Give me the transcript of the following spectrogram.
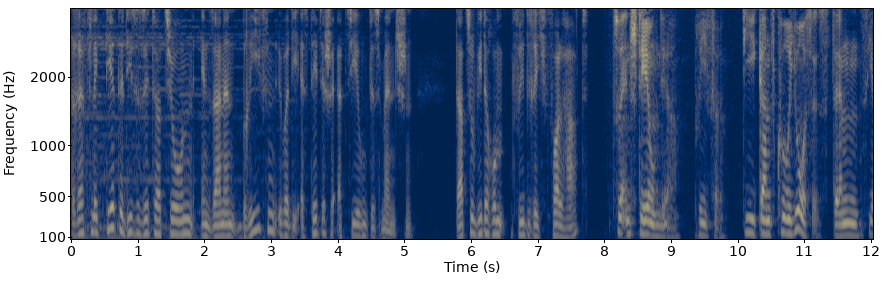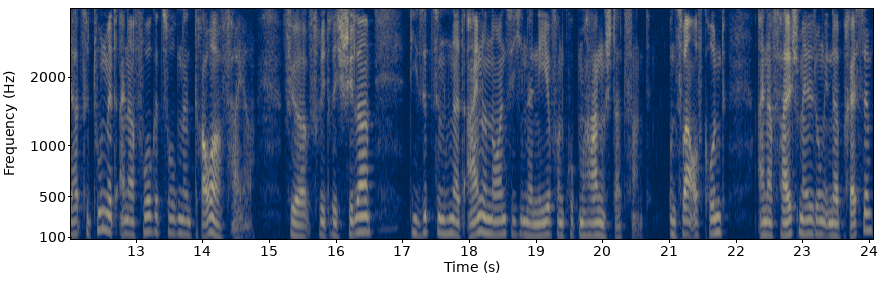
reflektierte diese Situation in seinen Briefen über die ästhetische Erziehung des Menschen. Dazu wiederum Friedrich Vollhardt. Zur Entstehung der Briefe, die ganz kurios ist, denn sie hat zu tun mit einer vorgezogenen Trauerfeier für Friedrich Schiller, die 1791 in der Nähe von Kopenhagen stattfand. Und zwar aufgrund einer Falschmeldung in der Presse,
